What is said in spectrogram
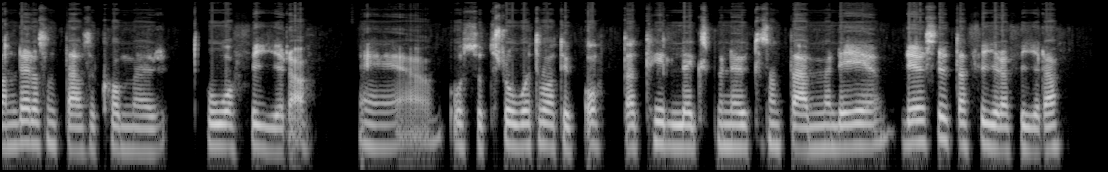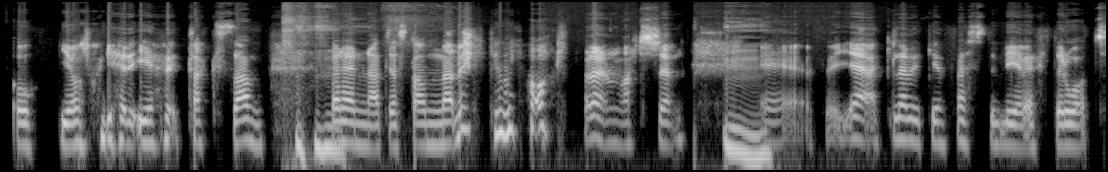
eller sånt där så kommer 2-4. Eh, och så tror jag att det var typ åtta tilläggsminuter och sånt där, men det, det slutar 4-4. Och jag är evigt tacksam för henne att jag stannade kvar på den matchen. Mm. Eh, för jäklar vilken fest det blev efteråt.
